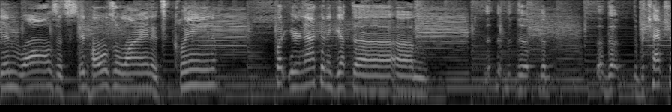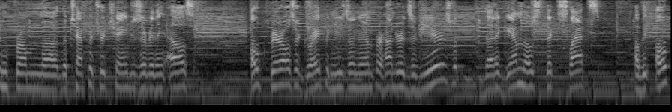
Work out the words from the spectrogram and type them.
thin walls. It's, it holds the wine. It's clean, but you're not going to get the, um, the, the, the, the, the, protection from uh, the temperature changes, everything else. Oak barrels are great, been using them for hundreds of years, but then again, those thick slats of the oak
